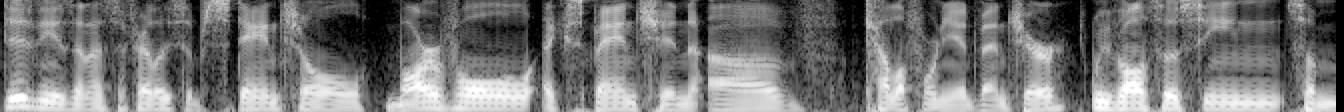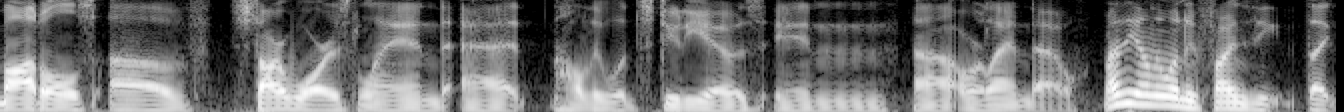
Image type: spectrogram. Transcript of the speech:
Disney has announced a fairly substantial Marvel expansion of California Adventure. We've also seen some models of Star Wars land at Hollywood Studios in uh, Orlando. Am I the only one who finds the like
